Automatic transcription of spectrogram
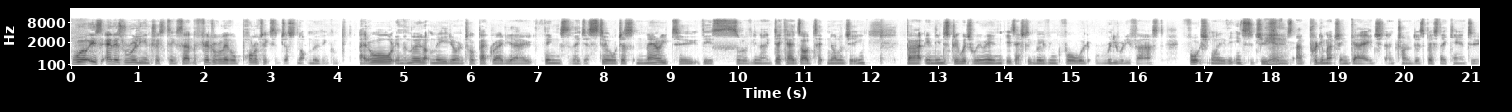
Well, it's, and it's really interesting. So at the federal level, politics are just not moving at all. In the Murdoch media and talkback radio, things they're just still just married to this sort of you know decades old technology. But in the industry which we're in, it's actually moving forward really, really fast fortunately, the institutions yeah. are pretty much engaged and trying to do as best they can to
